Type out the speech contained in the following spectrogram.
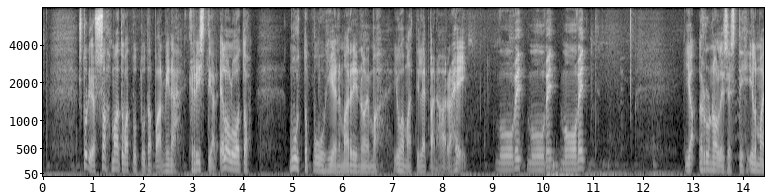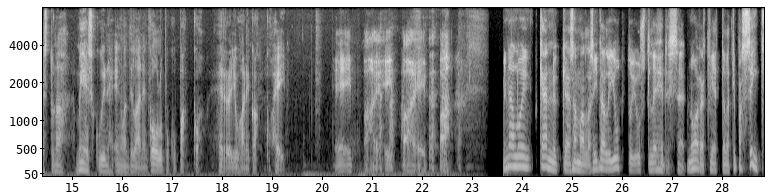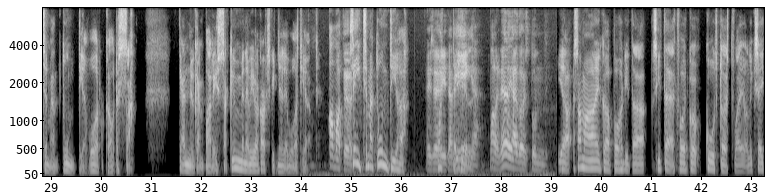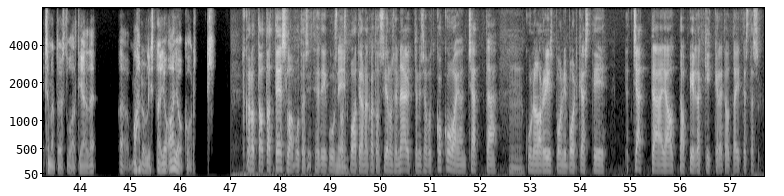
Studiossa maatuvat tuttuun tapaan minä, Kristian Eloluoto, muuttopuuhien marinoima Juha-Matti Lepänhaara, hei. Move it, move it, move it. Ja runollisesti ilmaistuna mies kuin englantilainen koulupukupakko, herra Juhani Kakko, hei. Heippa, heippa, heippa. Minä luin kännykkää samalla. Siitä oli juttu just lehdessä, että nuoret viettävät jopa seitsemän tuntia vuorokaudessa kännykän parissa, 10-24-vuotiaat. Amatööri. Seitsemän tuntia! Ei se What riitä mihinkään. Mä olen 14 tuntia. Ja samaan aikaan pohditaan sitä, että voiko 16 vai oliko 17-vuotiaille ö, mahdollistaa jo ajokortti. Kannattaa ottaa Tesla, mutta sitten heti 16-vuotiaana katsoa, siellä on se näyttö, niin sä voit koko ajan chattaa, hmm. kuunnella Respawnin podcastia ja chattaa ja ottaa piirtää kikkeleitä, ottaa itsestäsi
